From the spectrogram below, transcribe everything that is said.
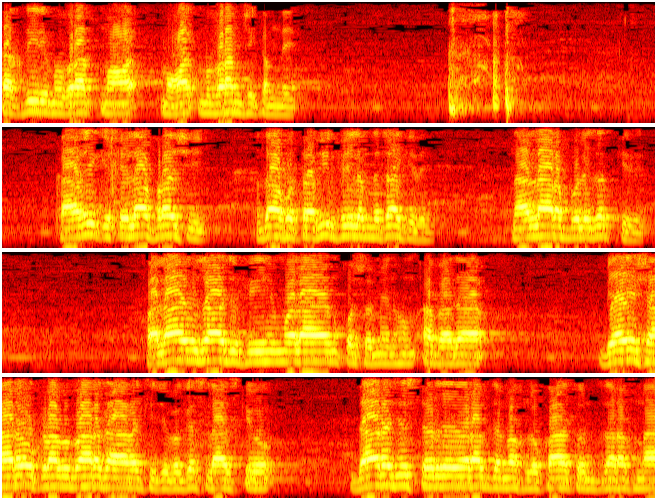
تقدیر مبرم مبرم چې کم دی کاغی کی خلاف راشی دا خو تغییر فعلم نچا کی دی نا اللہ رب العزت کی دی فلا یزاد فیهم ولا ينقص منهم ابدا بیا اشاره وکړه په بار دا هغه کې چې بغس لاس کې و دا رجستر دی رب د مخلوقات طرفنا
